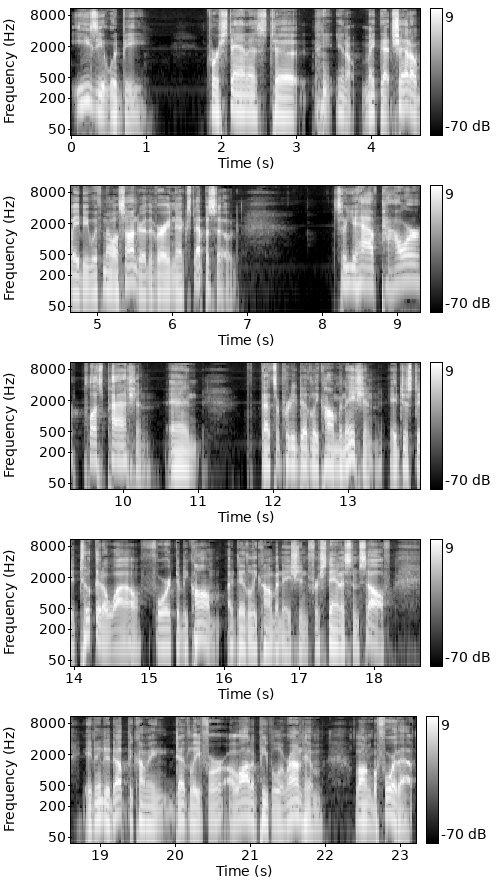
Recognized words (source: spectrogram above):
easy it would be for Stannis to, you know, make that shadow baby with Melisandre the very next episode. So you have power plus passion, and that's a pretty deadly combination. It just it took it a while for it to become a deadly combination for Stannis himself. It ended up becoming deadly for a lot of people around him long before that.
